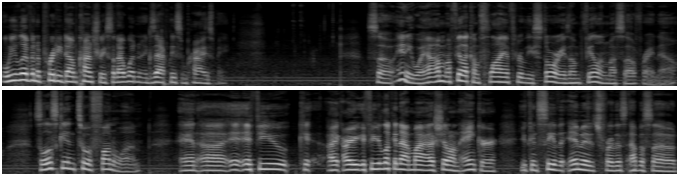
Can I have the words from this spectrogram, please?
we live in a pretty dumb country, so that wouldn't exactly surprise me. So, anyway, I'm, I feel like I'm flying through these stories. I'm feeling myself right now. So, let's get into a fun one. And uh, if you are if you're looking at my shit on Anchor, you can see the image for this episode.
